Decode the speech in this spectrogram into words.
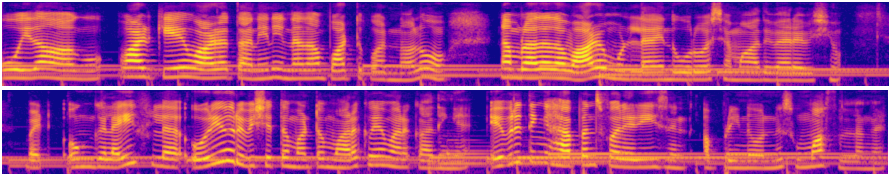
போய் தான் ஆகும். வாழ்க்கையே வாழத்தானேன்னு என்ன தான் பாட்டு பாடினாலும் நம்மளால் அதை வாழ முடியல. இந்த ஒரு வருஷமாக அது வேறு விஷயம். பட் உங்கள் லைஃப்பில் ஒரே ஒரு விஷயத்த மட்டும் மறக்கவே மறக்காதீங்க. Every thing happens for a reason அப்படின்னு ஒன்று சும்மா சொல்லுங்கள்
